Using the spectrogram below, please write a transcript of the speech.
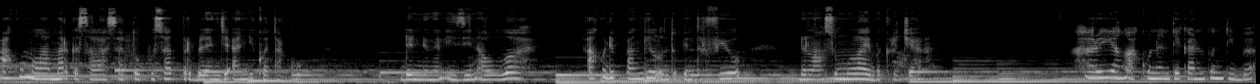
Aku melamar ke salah satu pusat perbelanjaan di kotaku. Dan dengan izin Allah, aku dipanggil untuk interview dan langsung mulai bekerja. Hari yang aku nantikan pun tiba.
